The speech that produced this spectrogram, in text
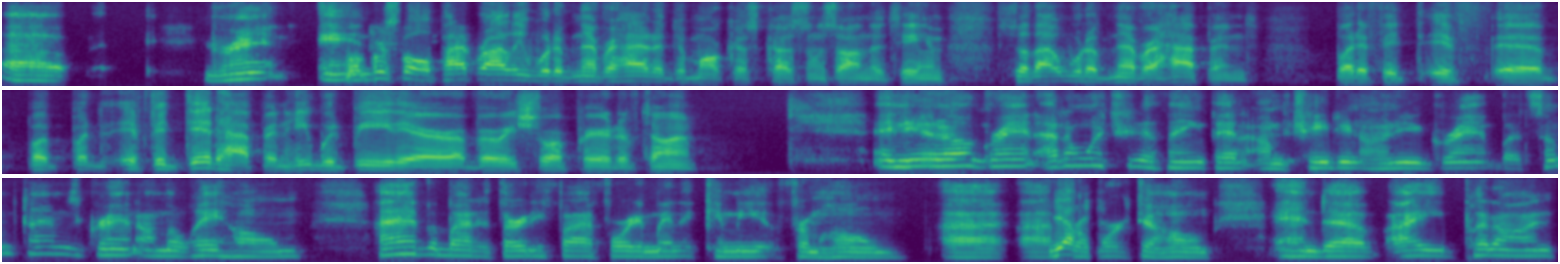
Uh, Grant and Well, first of all, Pat Riley would have never had a DeMarcus Cousins on the team, so that would have never happened. But if it if uh, but but if it did happen, he would be there a very short period of time. And you know, Grant, I don't want you to think that I'm cheating on you, Grant, but sometimes, Grant, on the way home, I have about a 35, 40 minute commute from home, uh, uh, Yeah. from work to home. And uh, I put on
